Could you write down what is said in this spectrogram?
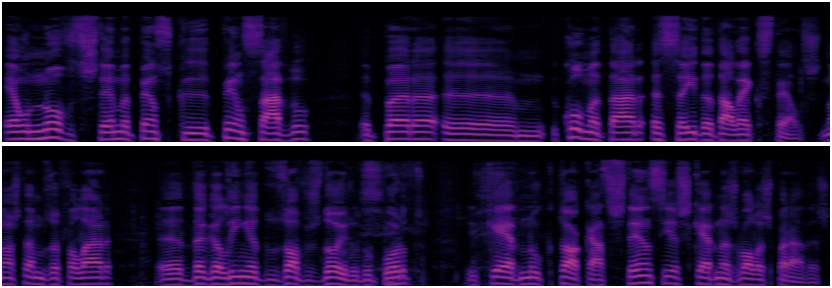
É um novo sistema, penso que pensado eh, para colmatar a saída de Alex Teles. Nós estamos a falar da galinha dos ovos de ouro do Porto, quer no que toca a assistências, quer nas bolas paradas.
